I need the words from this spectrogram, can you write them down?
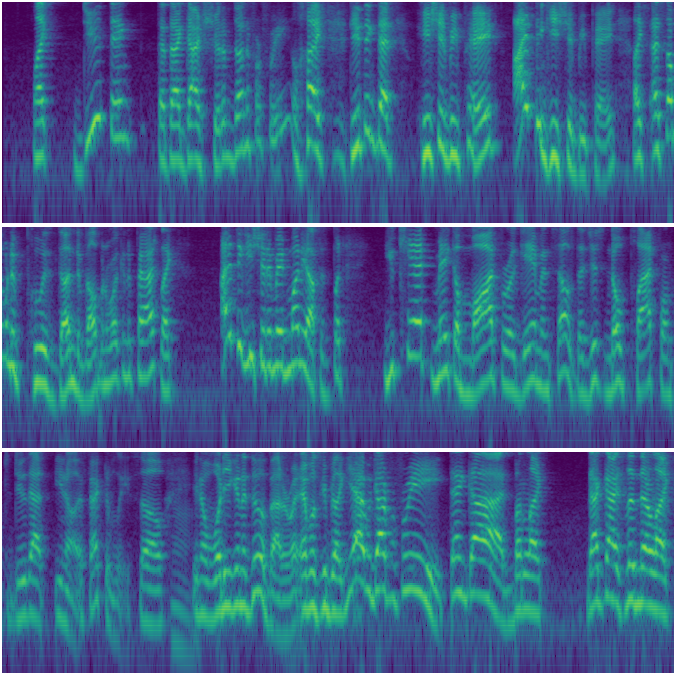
like, do you think that that guy should have done it for free? Like, do you think that he should be paid? I think he should be paid. Like, as someone who, who has done development work in the past, like, I think he should have made money off this. But you can't make a mod for a game and sell it. There's just no platform to do that, you know, effectively. So, hmm. you know, what are you gonna do about it, right? Everyone's gonna be like, "Yeah, we got it for free, thank God." But like, that guy's sitting there like,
